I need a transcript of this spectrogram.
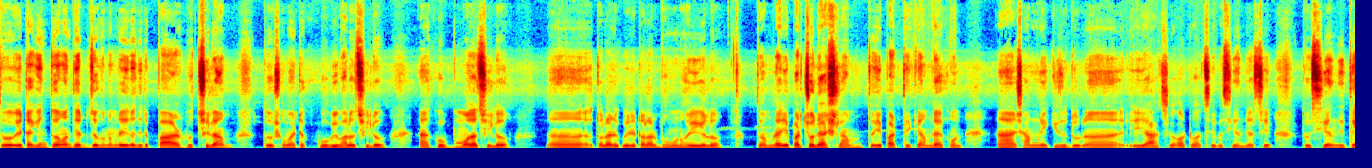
তো এটা কিন্তু আমাদের যখন আমরা এই নদীটা পার হচ্ছিলাম তো সময়টা খুবই ভালো ছিল খুব মজা ছিল। আহ, ট্রলারে করে ট্রলার ভ্রমণ হয়ে গেল। তো আমরা এপার চলে আসলাম। তো এপার থেকে আমরা এখন সামনে কিছু দূর ইয়ে আছে অটো আছে বা সিএনজি আছে। তো সিএনজিতে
